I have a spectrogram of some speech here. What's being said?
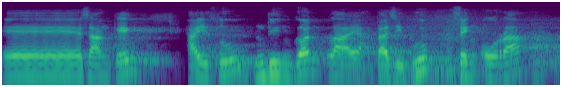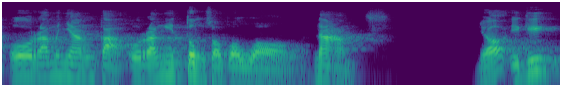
Eh saking haitsu ndinggon la yahtasibu sing ora ora menyangka ora ngitung sapa wong. Naam. Ya iki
